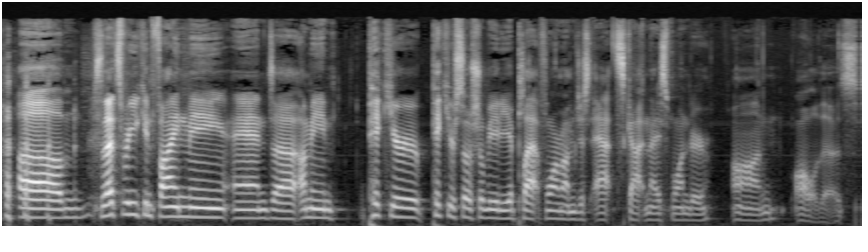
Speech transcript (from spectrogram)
um, so that's where you can find me. And uh, I mean, pick your pick your social media platform. I'm just at Scott Niswander on all of those.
